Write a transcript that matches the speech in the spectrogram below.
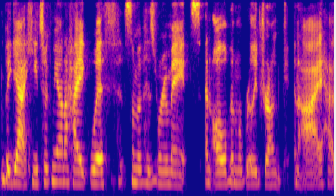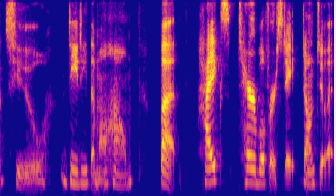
But yeah, he took me on a hike with some of his roommates and all of them were really drunk and I had to DD them all home. But hikes, terrible first date. Don't do it.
